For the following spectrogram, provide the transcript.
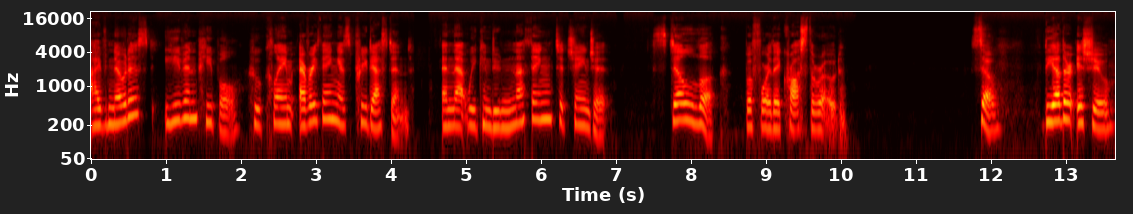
I've noticed even people who claim everything is predestined and that we can do nothing to change it still look before they cross the road. So, the other issue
